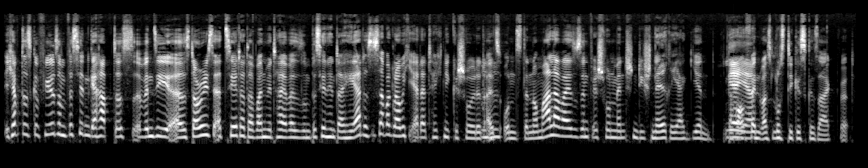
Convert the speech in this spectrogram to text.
Ich habe das Gefühl so ein bisschen gehabt, dass äh, wenn sie äh, Stories erzählt hat, da waren wir teilweise so ein bisschen hinterher. Das ist aber, glaube ich, eher der Technik geschuldet als uns. Denn normalerweise sind wir schon Menschen, die schnell reagieren Ja, darauf, ja. wenn was Lustiges gesagt wird.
